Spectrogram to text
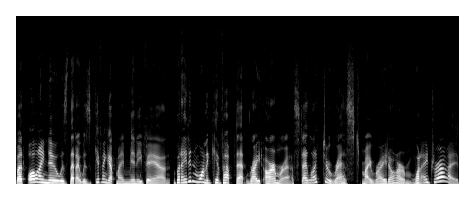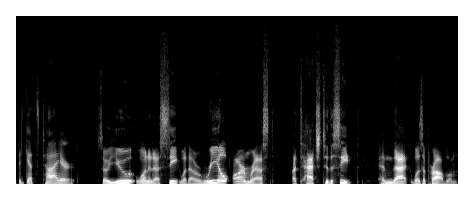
but all I knew was that I was giving up my minivan, but I didn't want to give up that right armrest. I like to rest my right arm when I drive, it gets tired. So you wanted a seat with a real armrest attached to the seat, and that was a problem.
